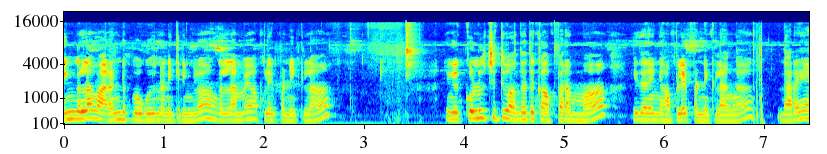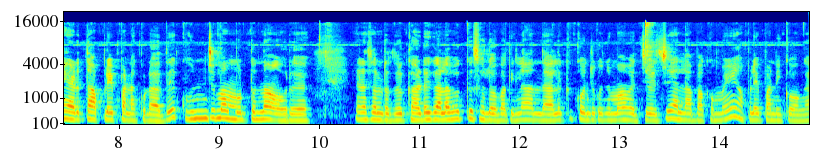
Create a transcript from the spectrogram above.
எங்கெல்லாம் வறண்டு போகுதுன்னு நினைக்கிறீங்களோ அங்கெல்லாமே அப்ளை பண்ணிக்கலாம். நீங்கள் குளிச்சுட்டு வந்ததுக்கு அப்புறமா இதை நீங்கள் அப்ளை பண்ணிக்கலாங்க. நிறையா இடத்த அப்ளை பண்ணக்கூடாது. கொஞ்சமாக மட்டும்தான் ஒரு என்ன சொல்கிறது கடுகு அளவுக்கு சொல்லுவோம் பார்த்தீங்களா அந்த அளவுக்கு கொஞ்சம் கொஞ்சமாக வச்சு வச்சு எல்லா பக்கமே அப்ளை பண்ணிக்கோங்க.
